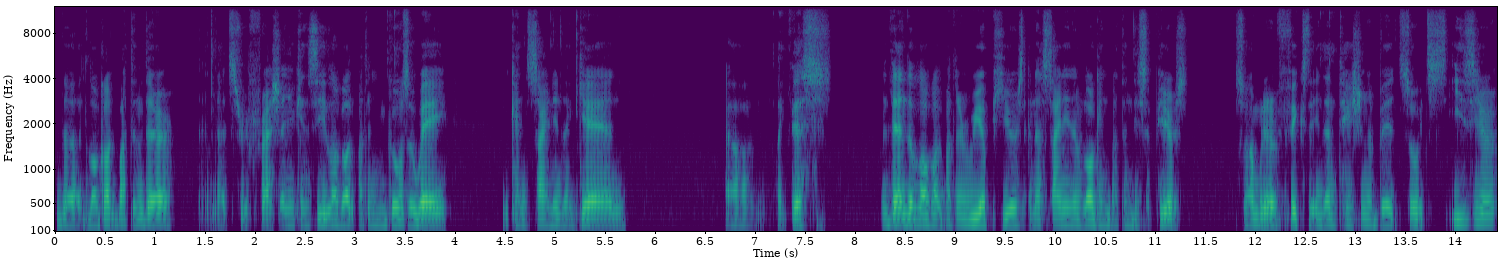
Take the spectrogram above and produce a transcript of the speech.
the logout button there and let's refresh and you can see logout button goes away you can sign in again um, like this and then the logout button reappears and the sign in and login button disappears. So I'm going to fix the indentation a bit so it's easier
